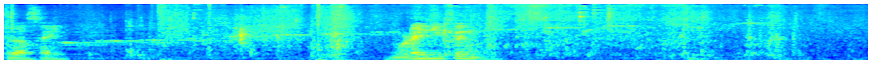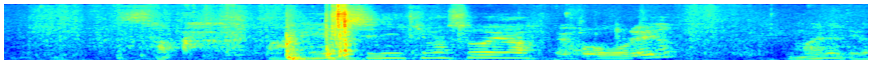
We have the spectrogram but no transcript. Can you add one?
ください。って俺に来んねさあバレーしに行きましょうよ。えこれ俺のお前だけよ。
